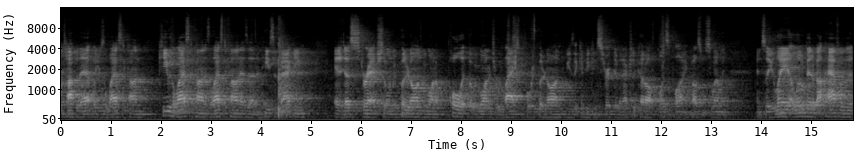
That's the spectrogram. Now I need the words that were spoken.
On top of that, we'll use Elasticon. Key with Elasticon is Elasticon has an adhesive backing and it does stretch. So when we put it on, we want to pull it, but we want it to relax before we put it on because it can be constrictive and actually cut off blood supply and cause some swelling. And so you lay a little bit, about half of it,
